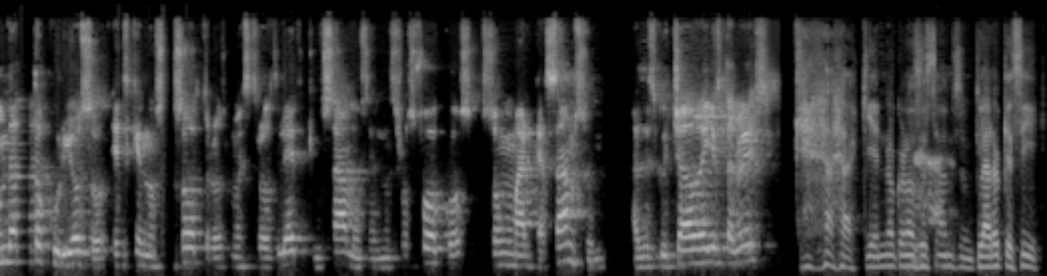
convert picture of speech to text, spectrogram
Un dato curioso es que nosotros, nuestros LED que usamos en nuestros focos son marca Samsung. ¿Has escuchado de ellos tal vez? ¿Quién no conoce Samsung? Claro que sí.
